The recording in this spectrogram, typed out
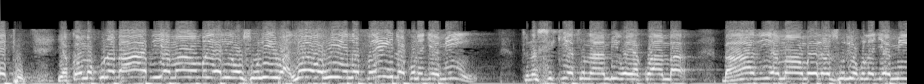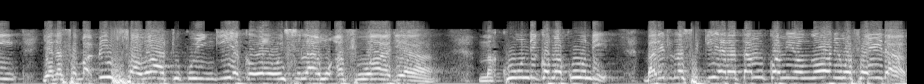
yetu ya kwamba kuna baadhi ya mambo yaliyosuliwa leo hii yana faida kwenye jamii. Tunasikia tunaambiwa ya kwamba baadhi ya mambo yaliyozuliwa kuna jamii yanasababisha watu kuingia kwa uislamu afuaja makundi kwa makundi. Bali tunasikia natamkwa miongoni mwa faida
